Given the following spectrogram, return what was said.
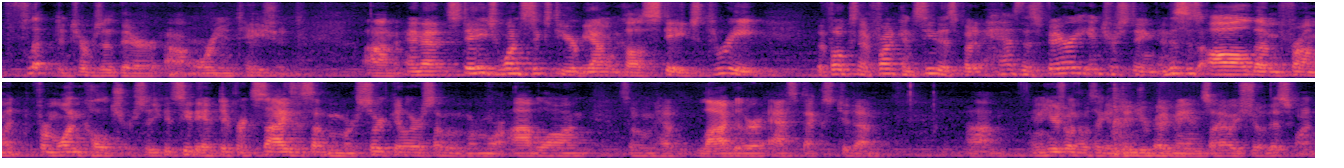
flipped in terms of their uh, orientation. Um, and at stage 160 or beyond, what we call stage three, the folks in the front can see this, but it has this very interesting, and this is all them from, a, from one culture. So you can see they have different sizes. Some of them are circular, some of them are more oblong, some of them have lobular aspects to them. Um, and here's one that looks like a gingerbread man, so I always show this one.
